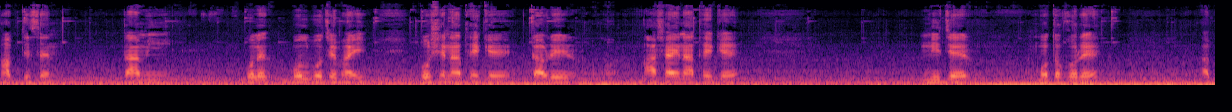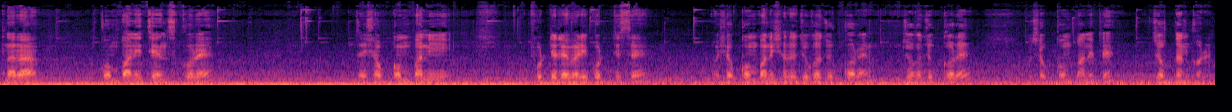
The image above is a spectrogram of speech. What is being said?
ভাবতেছেন তা আমি বলে, বলব যে ভাই, বসে না থেকে, কাউরির আশায় না থেকে নিজের মতো করে আপনারা কোম্পানি চেঞ্জ করে যেসব কোম্পানি ফুড ডেলিভারি করতেছে, ওইসব কোম্পানির সাথে যোগাযোগ করেন, যোগাযোগ করে ওইসব কোম্পানিতে যোগদান করেন।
